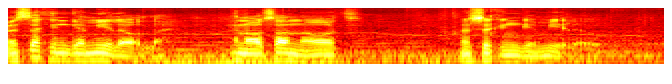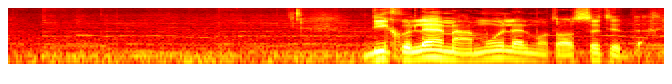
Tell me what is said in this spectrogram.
مساكن جميلة والله. إحنا وصلنا أهوت. مساكن جميلة أوي. دي كلها معمولة لمتوسطي الدخل.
